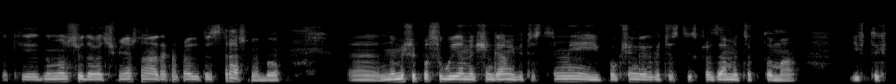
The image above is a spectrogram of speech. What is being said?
takie, no może się wydawać śmieszne, ale tak naprawdę to jest straszne, bo e, no my się posługujemy księgami wieczystymi i po księgach wieczystych sprawdzamy, co kto ma. I w, tych,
